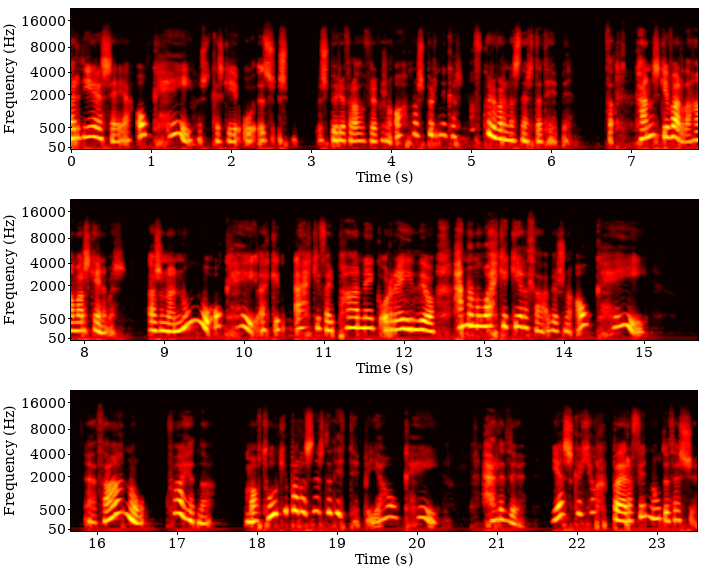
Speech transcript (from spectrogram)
verð ég að segja ok, þú veist, kannski og sp- spyrja frá þú fyrir eitthvað svona opna spurningar. Af hverju var hann að snerta tippi kannski var það, hann var að skeina mér. Að svona, nú, ok, ekki, ekki í panik og reyði og hann á nú ekki að gera það, að vera svona, ok eða það nú, hvað hérna mátt þú ekki bara að snerta þitt tippi já, ok, herðu ég skal hjálpa þér að finna út af þessu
